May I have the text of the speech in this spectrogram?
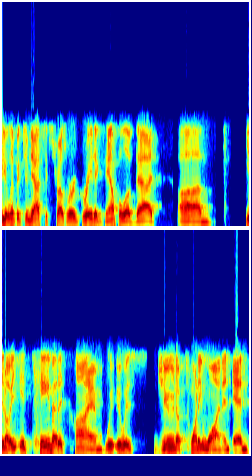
the Olympic gymnastics trials were a great example of that. Um, you know, it, it, came at a time, it was June of 21, and, and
